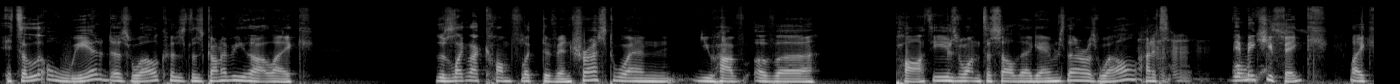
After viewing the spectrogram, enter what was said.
it's a little weird as well because there's gonna be that like there's like that conflict of interest when you have other parties wanting to sell their games there as well and it's Mhm. it Oh, makes you think like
